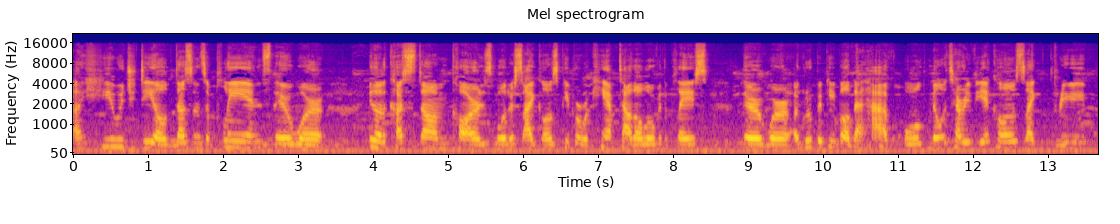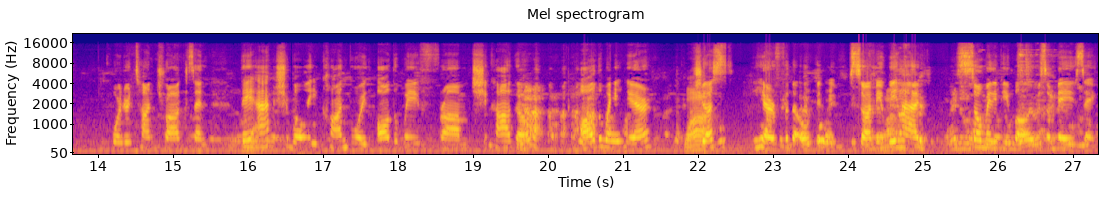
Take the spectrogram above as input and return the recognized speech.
a huge deal, dozens of planes. There were you know, the custom cars, motorcycles. People were camped out all over the place. There were a group of people that have old military vehicles, like three quarter ton trucks, and they actually convoyed all the way from Chicago all the way here, Wow. just here for the opening. So, I mean, we had so many people. It was amazing.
